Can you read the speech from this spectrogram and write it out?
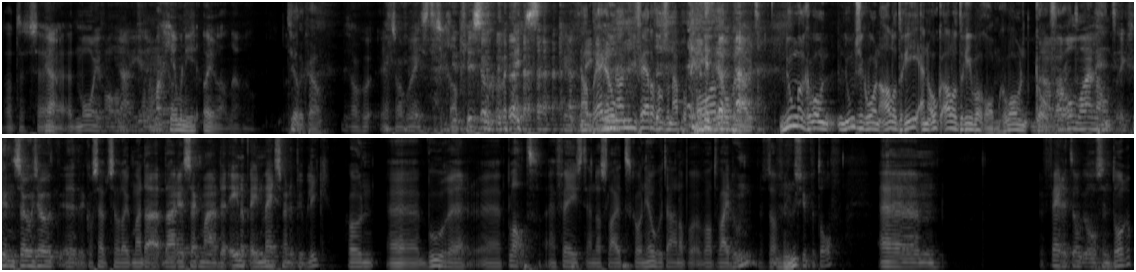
Dat is eh, Ja. het mooie van, Ja, een- Mag je helemaal niet... Oh jawel, nou wel. Tuurlijk wel. Het is al, het is al geweest. Het is Het is zo geweest. Nou, breng hem nou niet verder van zijn benauwd. Noem, er gewoon, noem ze gewoon alle drie en ook alle drie waarom. Gewoon go Nou, waarom. Weiland? Ik vind sowieso eh, het concept zo leuk, maar daar, daar is zeg maar de één op één match met het publiek. Gewoon eh, boeren, eh, plat en feest. En dat sluit gewoon heel goed aan op wat wij doen. Dus dat vind Mhm. ik super tof. Ehm Ferretil bij ons in dorp.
